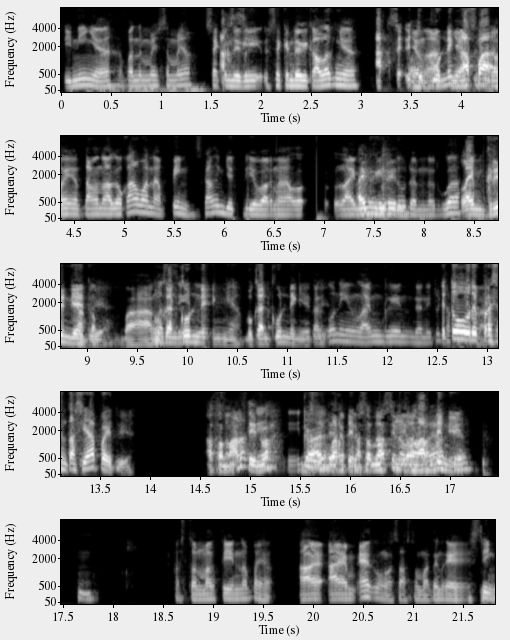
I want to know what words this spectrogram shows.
ininya apa namanya namanya secondary secondary colornya aksen itu yang kuning yang, apa yang, yang tahun lalu kan warna pink, sekarang jadi warna lime, Lime green, green. tuh dan menurut gue lime green ya itu ya banget bukan sih kuning ya bukan kuning itu. itu bukan ya. kuning lime green dan itu itu cakep banget. representasi apa itu ya Aston Martin lah. Itu Enggak ada. Martin. Aston Martin Aston Martin ya? Hmm. Aston Martin apa ya A- AMR kalau nggak salah Aston Martin Racing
